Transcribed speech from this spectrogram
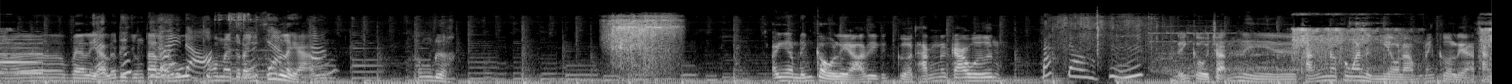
À, Về lẻ nữa thì chúng ta lại hút. Hôm nay tôi đánh full lẻ. Luôn Không được. Anh em đánh cầu lẻ thì cái cửa thắng nó cao hơn. Đánh cầu chẵn thì thắng nó không ăn được nhiều lắm đánh cờ lẻ thắng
